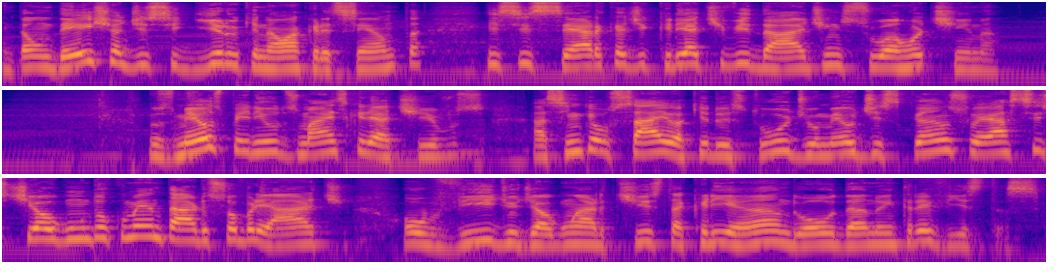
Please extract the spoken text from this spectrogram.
Então deixa de seguir o que não acrescenta e se cerca de criatividade em sua rotina. Nos meus períodos mais criativos, assim que eu saio aqui do estúdio, o meu descanso é assistir algum documentário sobre arte ou vídeo de algum artista criando ou dando entrevistas.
